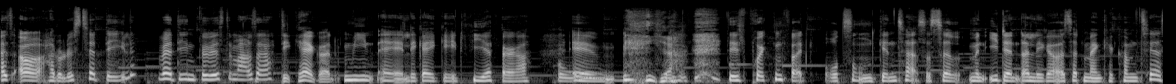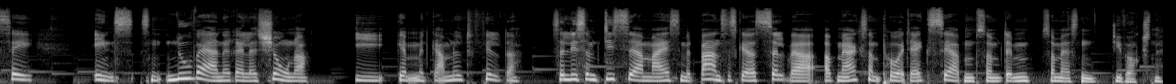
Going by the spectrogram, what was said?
Altså, og har du lyst til at dele, hvad din bevidste Mars er? Det kan jeg godt. Min øh, ligger i gate 44. Uh. Øhm, ja, det er frygten for, at fortiden gentager sig selv, men i den der ligger også, at man kan komme til at se ens sådan, nuværende relationer igennem et gammelt filter, så ligesom de ser mig som et barn, så skal jeg også selv være opmærksom på, at jeg ikke ser dem som dem, som er sådan de voksne.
